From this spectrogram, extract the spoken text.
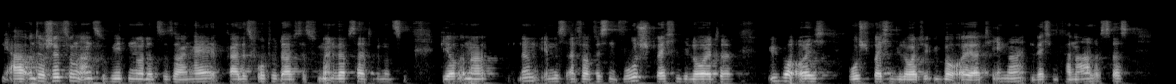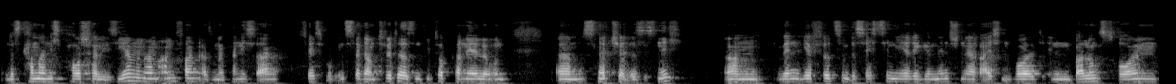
ja, Unterstützung anzubieten oder zu sagen, hey, geiles Foto, darf ich das für meine Webseite benutzen, wie auch immer. Ne? Ihr müsst einfach wissen, wo sprechen die Leute über euch, wo sprechen die Leute über euer Thema, in welchem Kanal ist das. Und das kann man nicht pauschalisieren am Anfang. Also man kann nicht sagen, Facebook, Instagram, Twitter sind die Top-Kanäle und ähm, Snapchat ist es nicht. Ähm, wenn ihr 14- bis 16-jährige Menschen erreichen wollt in Ballungsräumen,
